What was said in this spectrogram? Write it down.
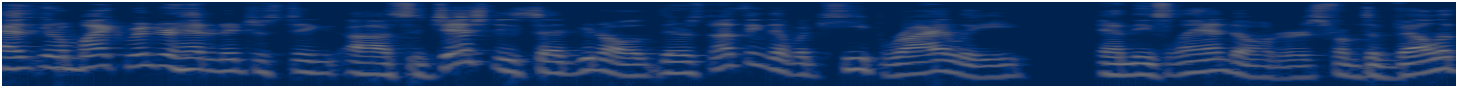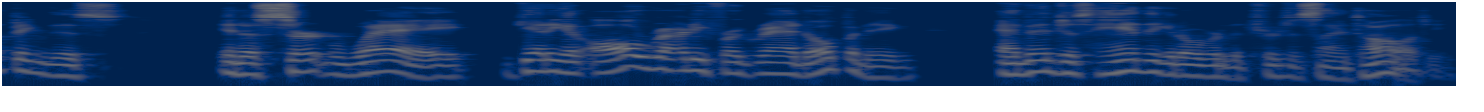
As you know, Mike Rinder had an interesting uh, suggestion. He said, you know, there's nothing that would keep Riley and these landowners from developing this in a certain way, getting it all ready for a grand opening, and then just handing it over to the Church of Scientology.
